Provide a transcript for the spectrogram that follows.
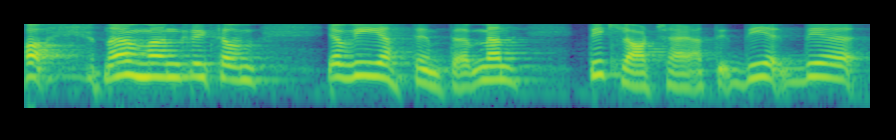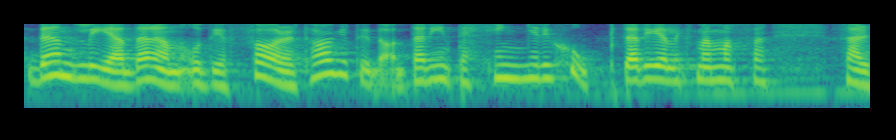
ja, nej, men liksom, jag vet inte. Men det är klart så här att det, det, den ledaren och det företaget idag, där det inte hänger ihop, där det är liksom en massa så här,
